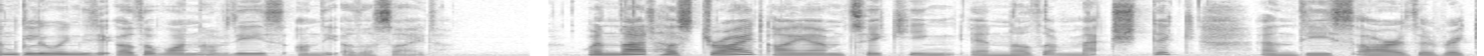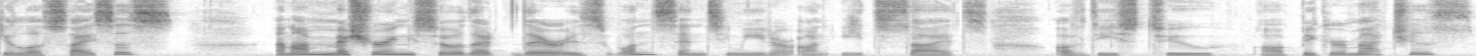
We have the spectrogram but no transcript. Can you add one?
and gluing the other one of these on the other side. When that has dried, I am taking another matchstick and these are the regular sizes and I'm measuring so that there is one centimeter on each sides of these two uh, bigger matches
